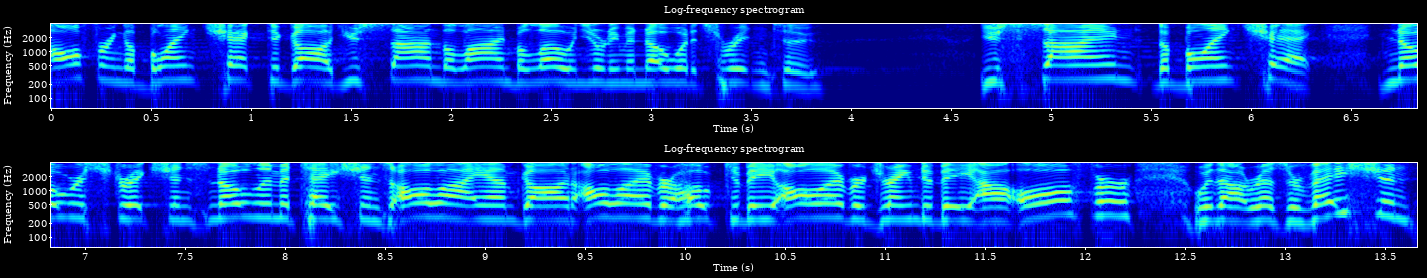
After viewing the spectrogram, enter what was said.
offering a blank check to God. You sign the line below and you don't even know what it's written to. You sign the blank check. No restrictions, no limitations. All I am, God, all I ever hope to be, all I ever dream to be, I offer without reservation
